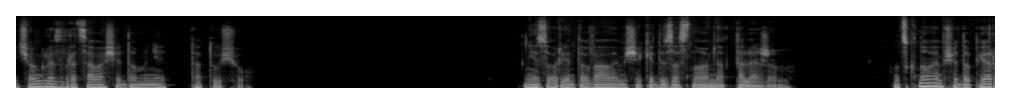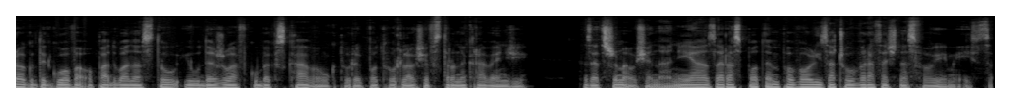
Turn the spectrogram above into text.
i ciągle zwracała się do mnie, tatusiu. Nie zorientowałem się, kiedy zasnąłem nad talerzem. Ocknąłem się dopiero, gdy głowa opadła na stół i uderzyła w kubek z kawą, który poturlał się w stronę krawędzi. Zatrzymał się na niej, a zaraz potem powoli zaczął wracać na swoje miejsce.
